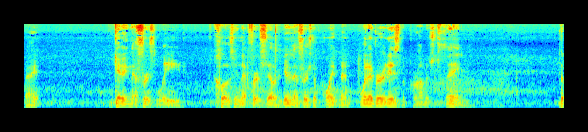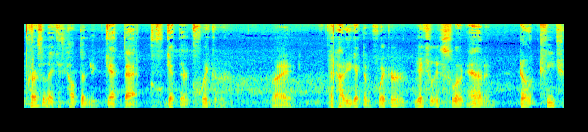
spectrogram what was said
right? Getting that first lead, closing that first sale, or getting that first appointment, whatever it is, the promised thing. The person that can help them to get that, get there quicker, right? And how do you get them quicker? You actually slow down and don't teach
